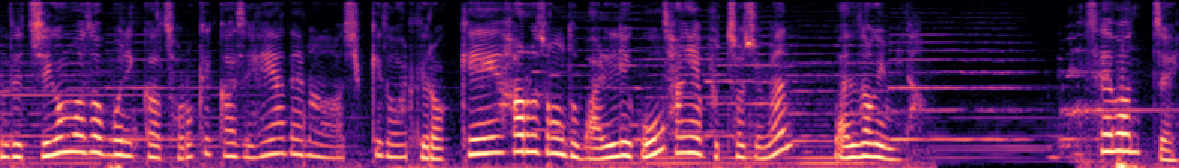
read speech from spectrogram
근데 지금 와서 보니까 저렇게까지 해야 되나 싶기도 하고 그렇게 하루 정도 말리고 창에 붙여주면 완성입니다. 세 번째,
